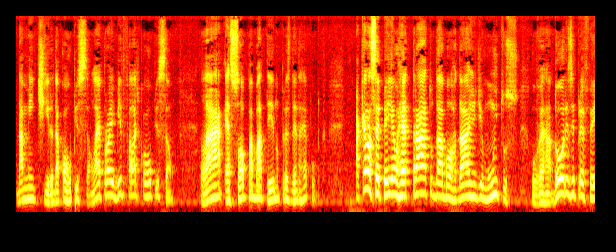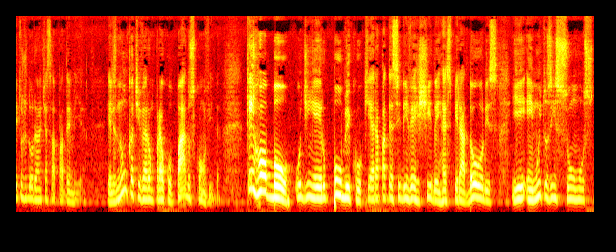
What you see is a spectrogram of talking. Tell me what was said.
da mentira, da corrupção. Lá é proibido falar de corrupção. Lá é só para bater no presidente da República. Aquela CPI é o retrato da abordagem de muitos governadores e prefeitos durante essa pandemia. Eles nunca tiveram preocupados com vida. Quem roubou o dinheiro público que era para ter sido investido em respiradores e em muitos insumos,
